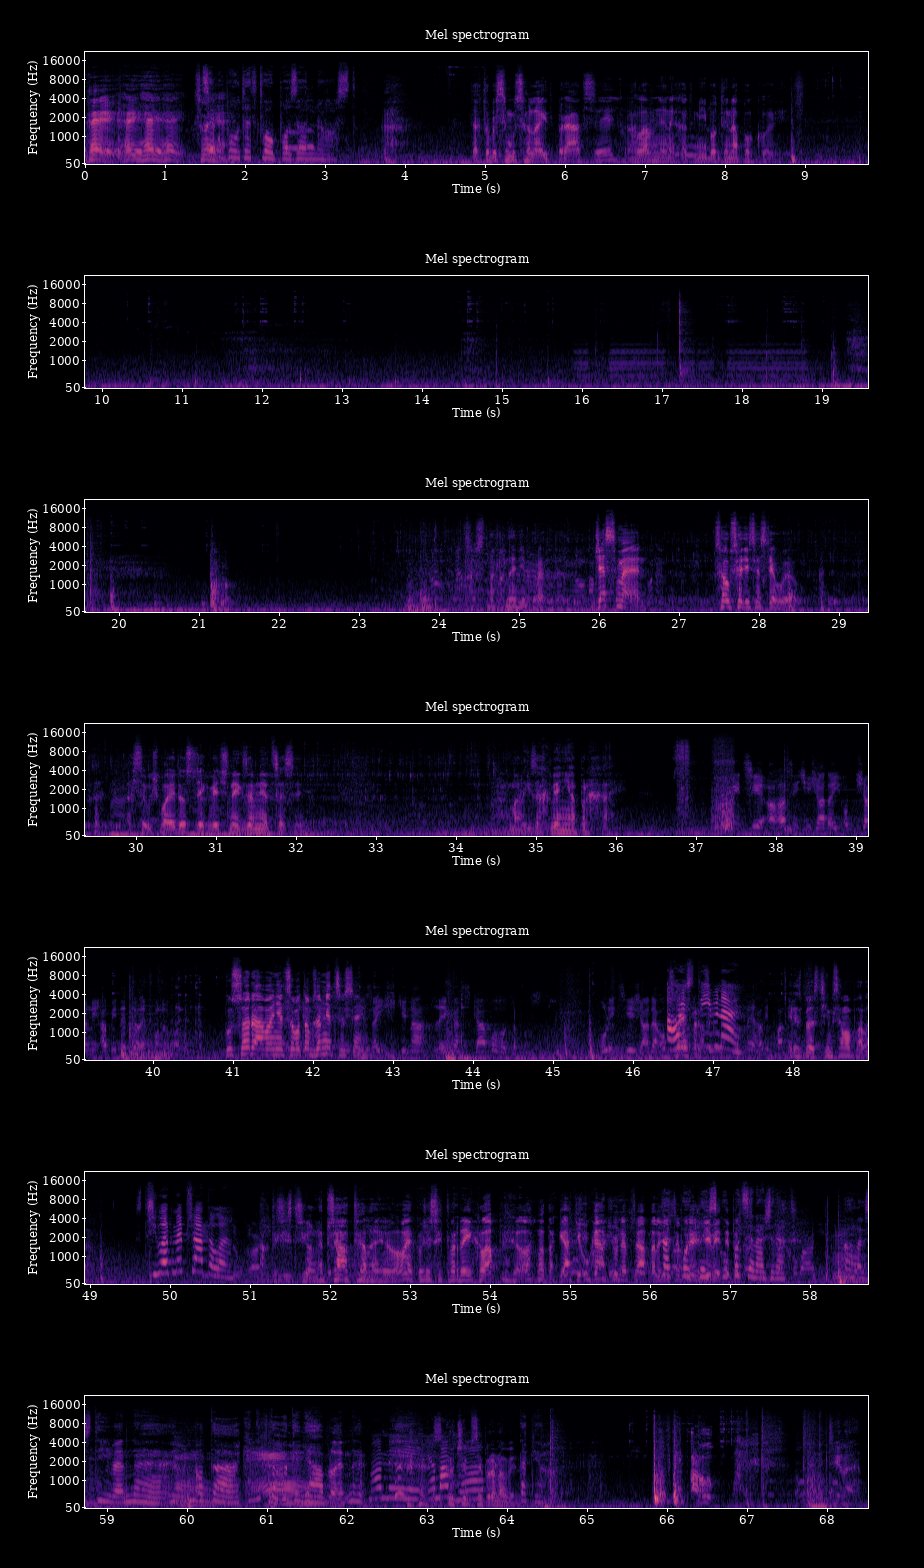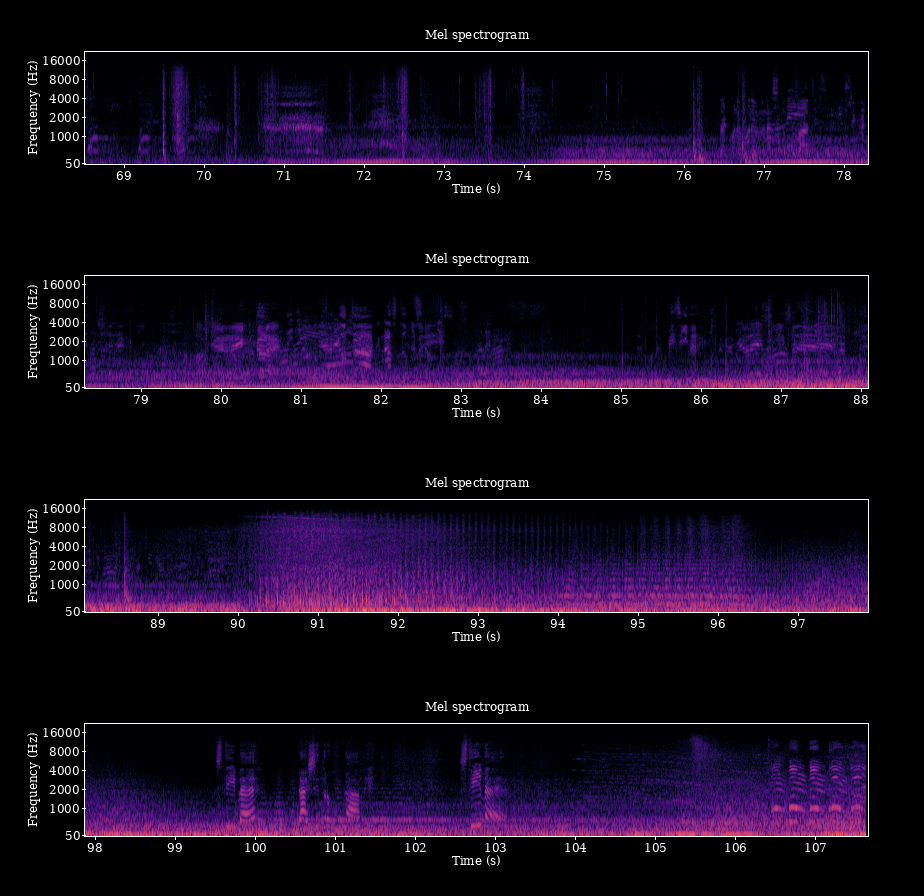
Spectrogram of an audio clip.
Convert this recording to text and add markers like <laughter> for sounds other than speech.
Hej, hej, hej, hej, co Chce je? upoutat tvou pozornost. Tak to by si musel najít práci a hlavně nechat mý boty na pokoji. To snad není pravda. Jasmine! Sousedi se stěhujou. Asi už mají dost těch věčných zemětřesení. Malý zachvění a prchaj. Policie a hasiči žádají občany, aby netelefonovali. Puso, dávaj něco o tom zemětřesení. zajištěna lékařská pohotovost. Policie žádá Ahoj, občany, Stevene! podléhali panice. Kde jsi byl s tím samopalem? Střílet nepřátelé. Tak ty jsi střílel nepřátele, jo? Jakože jsi tvrdý chlap, jo? No tak já ti ukážu, nepřátele, že Tak se pojď, budeš divit. ty pojď se nažrat. Ale Steven, ne. No tak, nech toho ty ďáble, ne. Mami, já mám <laughs> Skočím hlad. si pro noviny. Tak jo. Au! Tyhle. Steve, dáš si trochu kávy? Steve,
